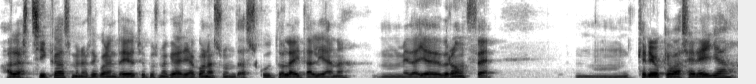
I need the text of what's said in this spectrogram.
a las chicas, menos de 48, pues me quedaría con Asunta Scuto, la italiana, medalla de bronce. Mm, creo que va a ser ella,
